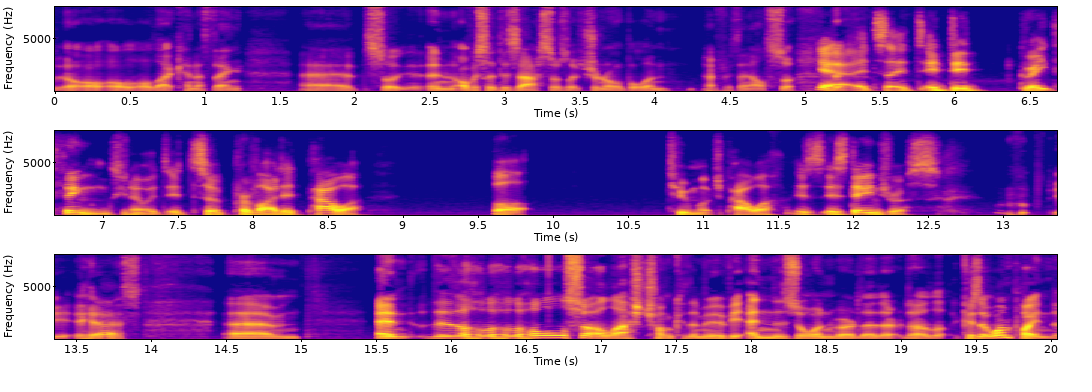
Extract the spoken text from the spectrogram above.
all, all, all that kind of thing. Uh, so and obviously disasters like Chernobyl and everything else. So yeah, it's it, it did great things. You know, it it's uh, provided power, but too much power is is dangerous. yes. Um, and the, the, the whole sort of last chunk of the movie in the zone where they're because at one point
